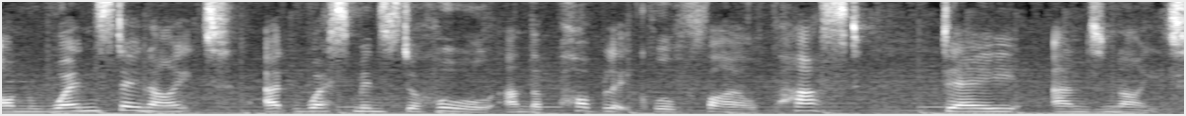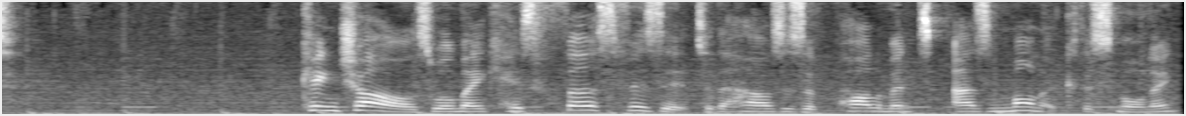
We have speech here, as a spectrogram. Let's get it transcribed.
on Wednesday night at Westminster Hall and the public will file past day and night. King Charles will make his first visit to the Houses of Parliament as monarch this morning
